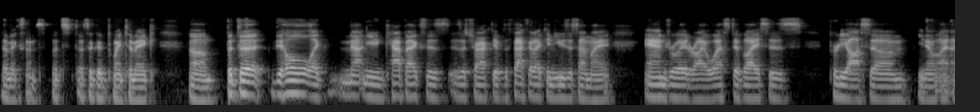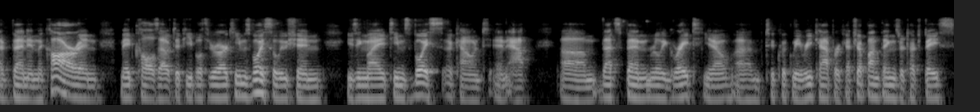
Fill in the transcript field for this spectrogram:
That makes sense. That's that's a good point to make. Um, but the the whole like not needing capex is is attractive. The fact that I can use this on my Android or iOS devices pretty awesome. You know, I, have been in the car and made calls out to people through our Teams Voice solution using my Teams Voice account and app. Um, that's been really great, you know, um, to quickly recap or catch up on things or touch base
